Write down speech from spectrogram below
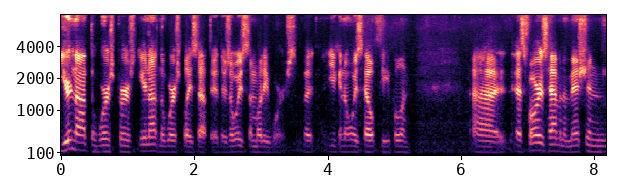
you're not the worst person. You're not in the worst place out there. There's always somebody worse, but you can always help people. And uh, as far as having a mission,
